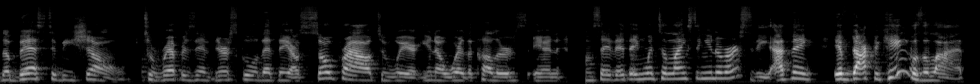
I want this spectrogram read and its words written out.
the best to be shown to represent their school that they are so proud to wear, you know, wear the colors and um, say that they went to Langston University. I think if Dr. King was alive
